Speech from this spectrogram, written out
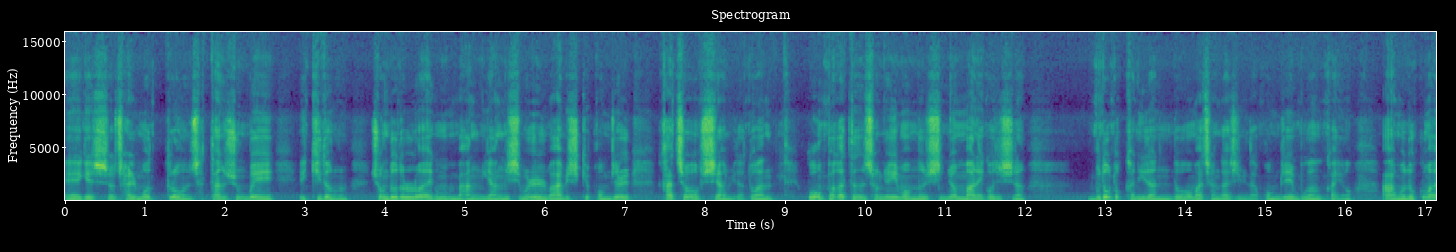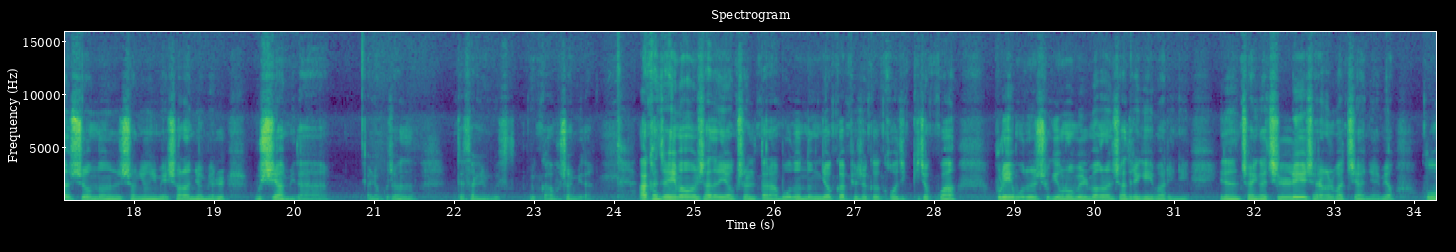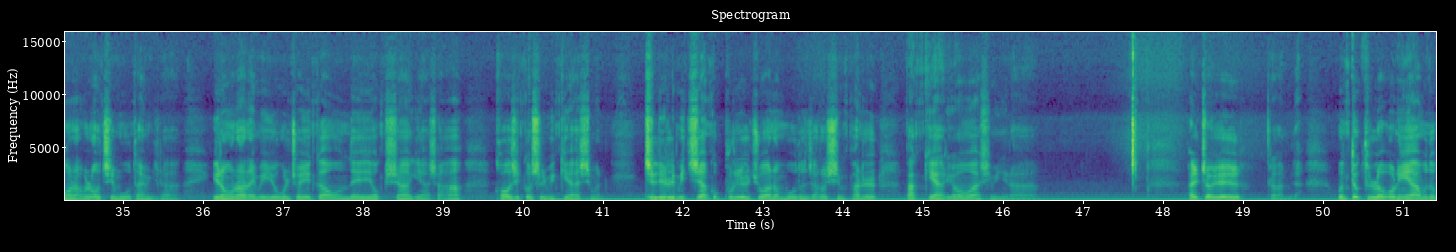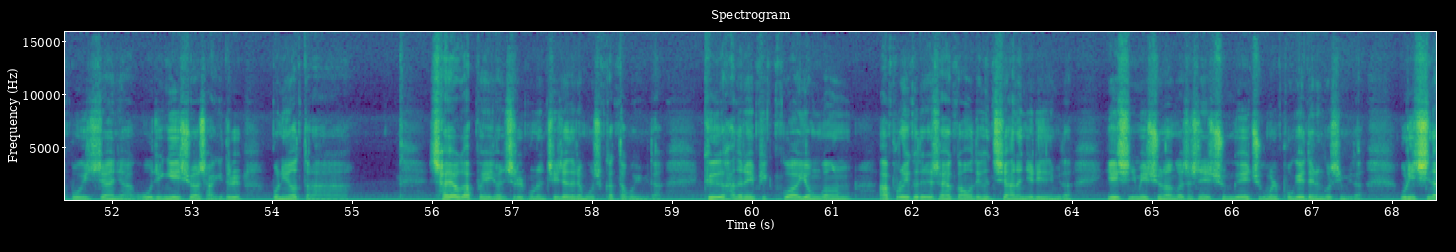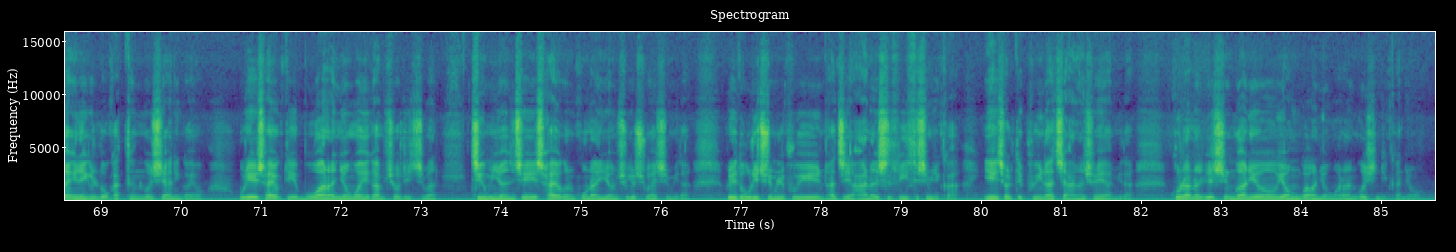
에게서 잘못 들어온 사탄 숭배의 기도는 성도들로 하여금 망 양심을 마비시켜 범죄를 가차없이 합니다. 또한 구원파 같은 성령님 없는 신념만의 거짓이랑 무도독한 이단도 마찬가지입니다. 범죄에 무감각하여 아무도 금할 수 없는 성령님의 선한 열매를 무시합니다. 관련구전 대살림과 후서입니다. 악한 자의 마음을 자들의 역사를 따라 모든 능력과 표적과 거짓 기적과 불의의 모든 속임으로 멸망하는 자들에게 이 말이니 이는 저희가 진리의 자랑을 받지 않냐며 구원함을 얻지 못함이니라. 이러므로 하나님의 욕을 저희 가운데 역사하게 하사 거짓 것을 믿게 하심은 진리를 믿지 않고 불의를 좋아하는 모든 자로 심판을 받게 하려 하심이니라. 8절 들어갑니다. 문득 둘러보니 아무도 보이지 아니하고 오직 예수와 자기들 뿐이었더라. 사역 앞의 현실을 보는 제자들의 모습 같아 보입니다. 그 하늘의 빛과 영광은 앞으로의 그들의 사역 가운데 흔치 않은 일이 됩니다. 예수님의 순환과 자신의 흉계의 죽음을 보게 되는 것입니다. 우리 신앙인의 길도 같은 것이 아닌가요? 우리의 사역 뒤에 무한한 영광이 감추어져 있지만 지금 현세의 사역은 고난이 연속일 수가 있습니다. 그래도 우리 주님을 부인하지 않으실 수 있으십니까? 예, 절대 부인하지 않으셔야 합니다. 고난은 일순간이요, 영광은 영원한 것이니까요.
